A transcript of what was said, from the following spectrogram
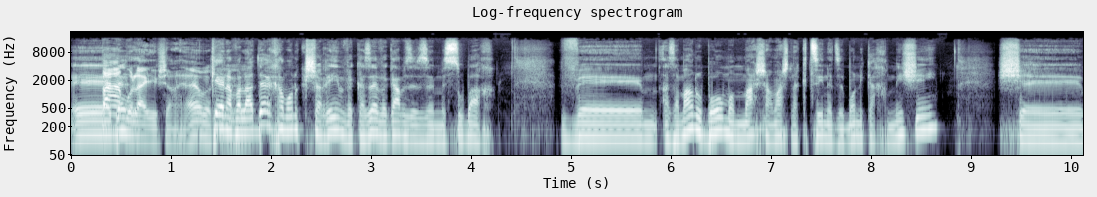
אה, פעם דרך- אולי אי אפשר, היום כן. אבל הדרך המון קשרים וכזה, וגם זה, זה מסובך. ואז אמרנו, בואו ממש ממש נקצין את זה, בואו ניקח מישהי שכאילו,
